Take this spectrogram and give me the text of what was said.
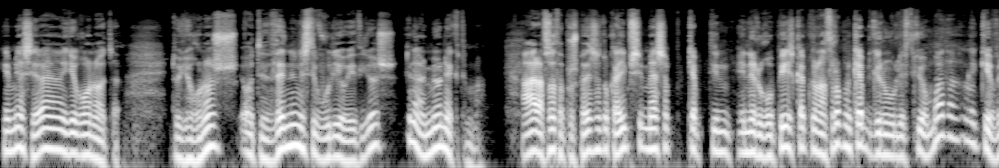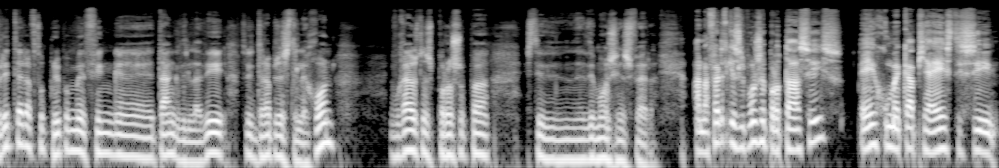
για μια σειρά γεγονότα. Το γεγονός ότι δεν είναι στη Βουλή ο ίδιος είναι ένα μειονέκτημα. Άρα αυτό θα προσπαθήσει να το καλύψει μέσα και από την ενεργοποίηση κάποιων ανθρώπων και από την κοινοβουλευτική ομάδα, αλλά και ευρύτερα αυτό που είπαμε, think tank δηλαδή, την τράπεζα στελεχών, βγάζοντας πρόσωπα στη δημόσια σφαίρα. Αναφέρθηκες λοιπόν σε προτάσεις. Έχουμε κάποια αίσθηση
